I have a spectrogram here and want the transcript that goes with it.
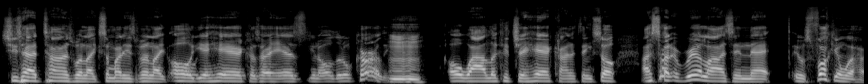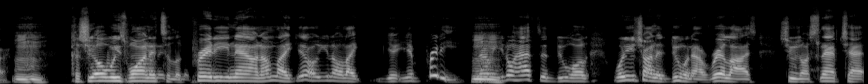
she's had times when like somebody's been like, "Oh, your hair," because her hair's you know a little curly. Mhm, Oh wow, look at your hair, kind of thing. So I started realizing that it was fucking with her because she always wanted to look pretty now. And I'm like, yo, you know, like you're, you're pretty. You know, what I mean? Mhm. you don't have to do all. What are you trying to do? And I realized she was on Snapchat.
